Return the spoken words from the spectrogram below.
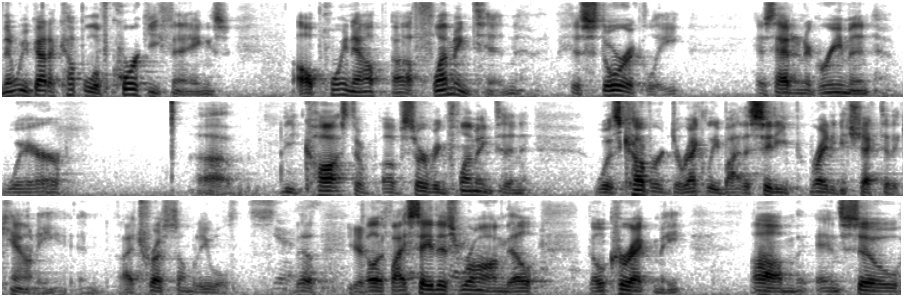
then we've got a couple of quirky things. I'll point out uh, Flemington, historically, has had an agreement where uh, the cost of, of serving Flemington was covered directly by the city writing a check to the county. And I trust somebody will, they'll- they'll- if I say this wrong, they'll, they'll correct me. Um, and so,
